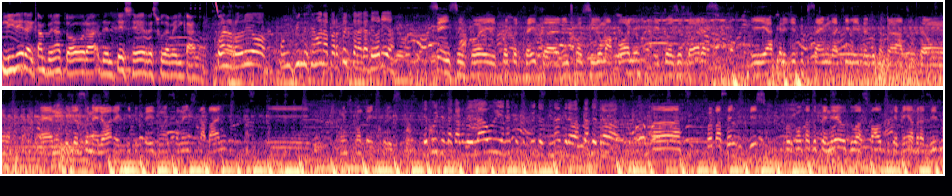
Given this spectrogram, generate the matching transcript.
lidera el campeonato ahora del TCR sudamericano. Bueno, Rodrigo, un fin de semana perfecto en la categoría. Sim, sim, foi, foi perfeito. A gente conseguiu uma pole e duas vitórias e acredito que saímos daqui líder do campeonato. Então é, não podia ser melhor, a equipe fez um excelente trabalho muito contente por isso. ¿Qué pudiste sacar del Audi en este circuito final que era bastante trabado? Ah, foi bastante difícil por conta do pneu, do asfalto que é bem abrasivo,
